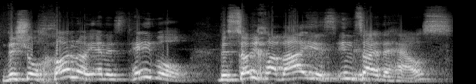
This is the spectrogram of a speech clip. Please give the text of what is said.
V'Shulchanoi and his table, B'Soich HaBayis inside the house.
